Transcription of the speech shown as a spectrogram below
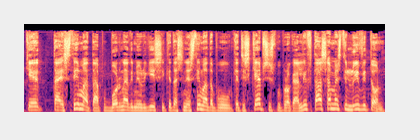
και τα αισθήματα που μπορεί να δημιουργήσει και τα συναισθήματα που, και τις σκέψεις που προκαλεί, φτάσαμε στη Λουί Βιτών.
